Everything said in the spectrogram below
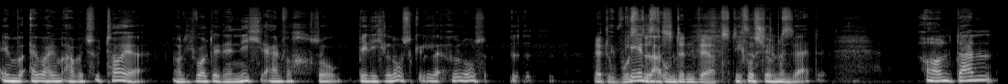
Ihm- Er war ihm aber zu teuer und ich wollte den nicht einfach so billig los, los ja, du wusstest lassen. um den Wert. Ich wusste um den Stücks. Wert. Und dann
